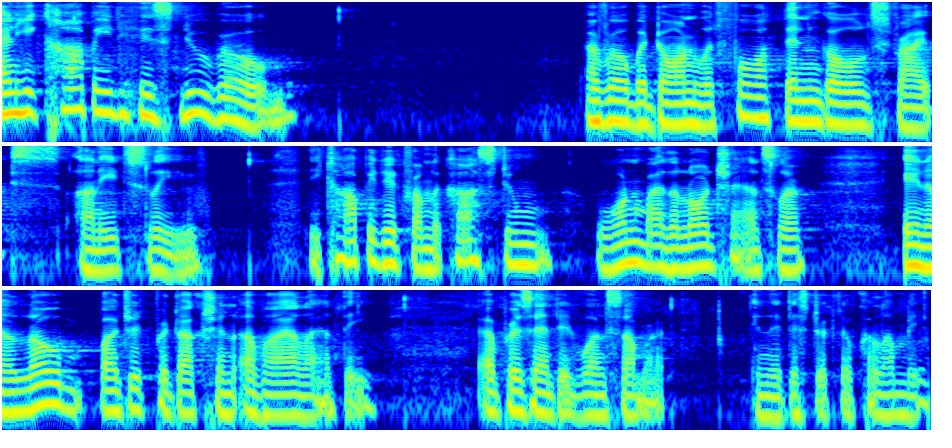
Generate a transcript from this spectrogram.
And he copied his new robe, a robe adorned with four thin gold stripes on each sleeve. He copied it from the costume worn by the Lord Chancellor in a low budget production of Iolanthe, uh, presented one summer in the District of Columbia.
